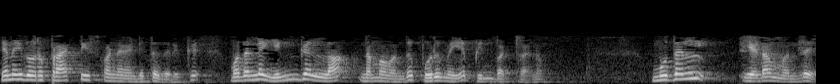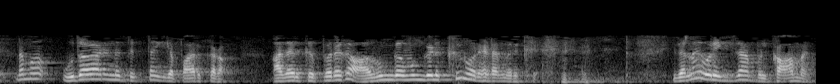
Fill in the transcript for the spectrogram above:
ஏன்னா இது ஒரு பிராக்டிஸ் பண்ண வேண்டியது இருக்கு. முதல்ல எங்கெல்லாம் நம்ம வந்து பொறுமையை பின்பற்றணும்? முதல் இடம் வந்து நம்ம உதாரணத்துக்கு தான் இங்க பார்க்கிறோம். அதற்கு பிறகு அவங்கவுங்களுக்குன்னு ஒரு இடம் இருக்கு. இதெல்லாம் ஒரு எக்ஸாம்பிள் காமன்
